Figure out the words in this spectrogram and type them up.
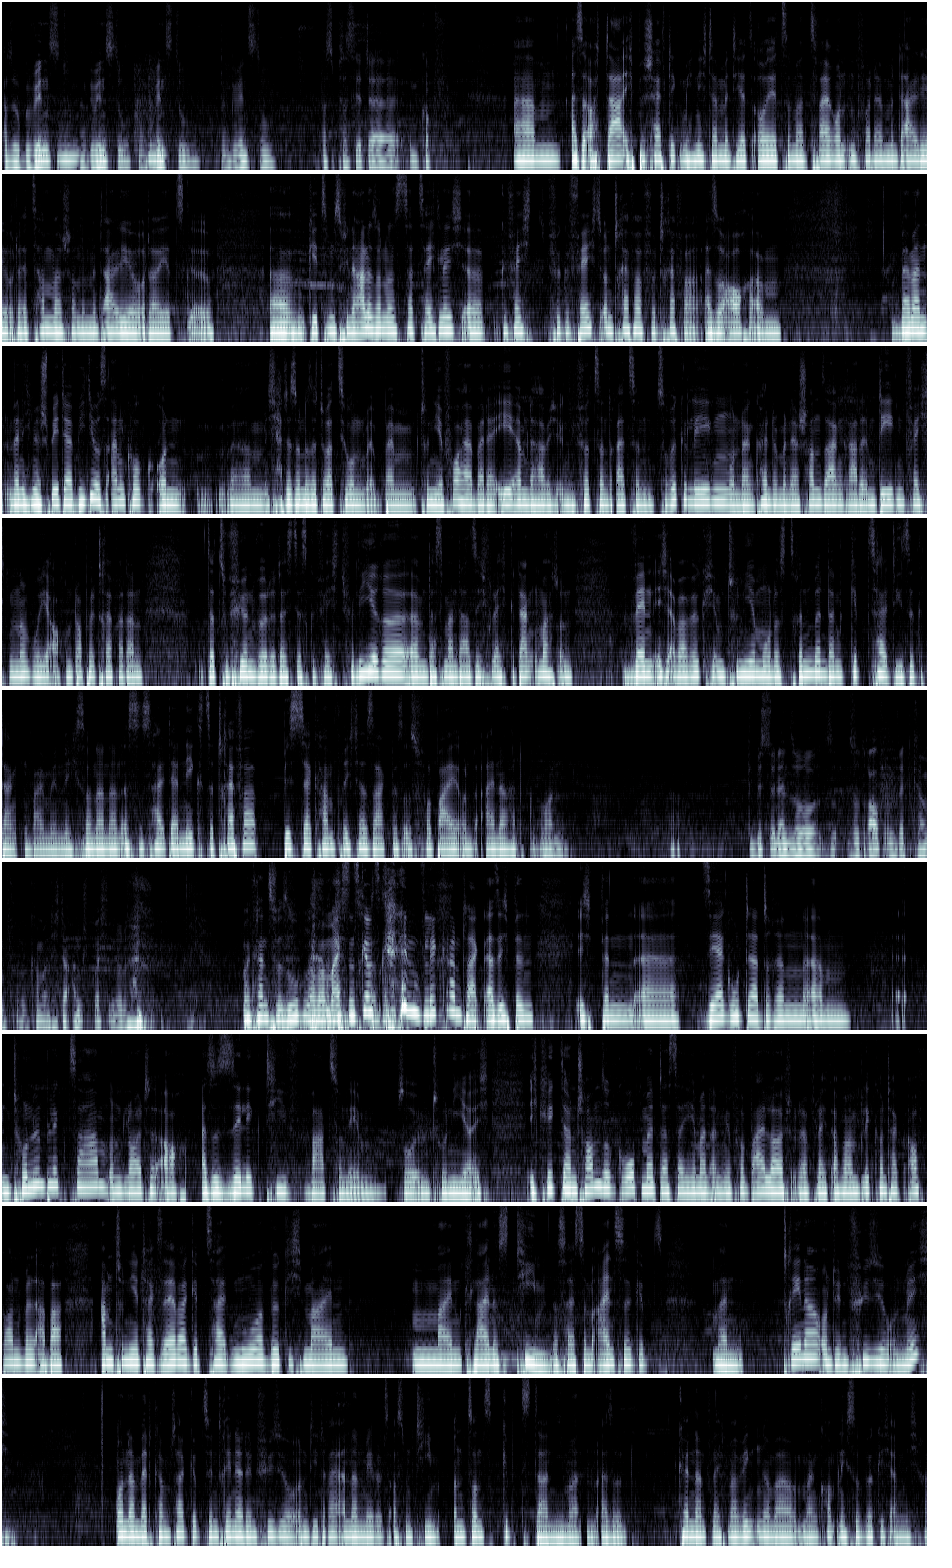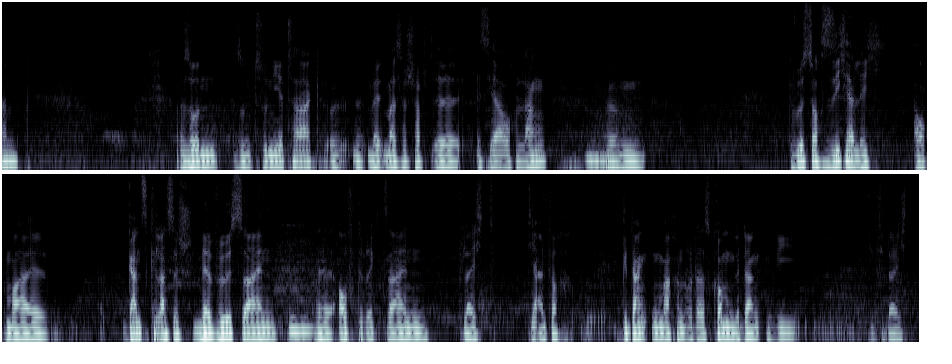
also gewinnst, Mhm. dann gewinnst du, dann Mhm. gewinnst du, dann gewinnst du. Was passiert da im Kopf? Ähm, also auch da, ich beschäftige mich nicht damit jetzt, oh, jetzt sind wir zwei Runden vor der Medaille oder jetzt haben wir schon eine Medaille oder jetzt äh, äh, geht es ums Finale, sondern es ist tatsächlich äh, Gefecht für Gefecht und Treffer für Treffer. Also auch ähm, wenn man, wenn ich mir später Videos angucke und ähm, ich hatte so eine Situation beim Turnier vorher bei der EM, da habe ich irgendwie 14, 13 zurückgelegen und dann könnte man ja schon sagen, gerade im Degenfechten, ne, wo ja auch ein Doppeltreffer dann dazu führen würde, dass ich das Gefecht verliere, ähm, dass man da sich vielleicht Gedanken macht und wenn ich aber wirklich im Turniermodus drin bin, dann gibt es halt diese Gedanken bei mir nicht, sondern dann ist es halt der nächste Treffer, bis der Kampfrichter sagt, es ist vorbei und einer hat gewonnen. Wie bist du denn so, so, so drauf im Wettkampf? Kann man dich da ansprechen? Oder? Man kann es versuchen, aber meistens gibt es keinen Blickkontakt. Also ich bin, ich bin äh, sehr gut da drin, ähm, äh, einen Tunnelblick zu haben und Leute auch also selektiv wahrzunehmen, so im Turnier. Ich, ich kriege dann schon so grob mit, dass da jemand an mir vorbeiläuft oder vielleicht auch mal einen Blickkontakt aufbauen will, aber am Turniertag selber gibt es halt nur wirklich mein, mein kleines Team. Das heißt, im Einzel gibt es meinen Trainer und den Physio und mich. Und am Wettkampftag gibt es den Trainer, den Physio und die drei anderen Mädels aus dem Team. Und sonst gibt es da niemanden. Also können dann vielleicht mal winken, aber man kommt nicht so wirklich an mich ran. So ein, so ein Turniertag, äh, eine Weltmeisterschaft äh, ist ja auch lang. Ähm, du wirst doch sicherlich auch mal ganz klassisch nervös sein, Mhm. äh, aufgeregt sein, vielleicht dir einfach Gedanken machen oder es kommen Gedanken, die, die, vielleicht,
